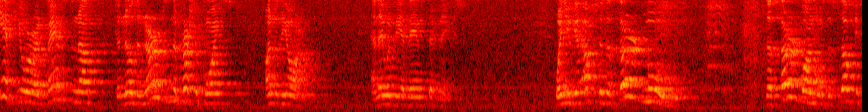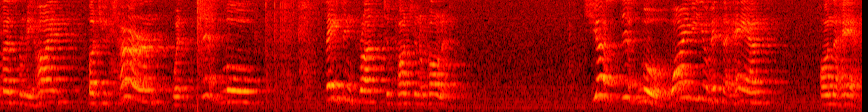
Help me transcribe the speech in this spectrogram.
if you are advanced enough to know the nerves and the pressure points under the arm. And they would be advanced techniques. When you get up to the third move, the third one was the self-defense from behind, but you turn with this move facing front to punch an opponent. Just this move. Why do you hit the hand on the hand?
